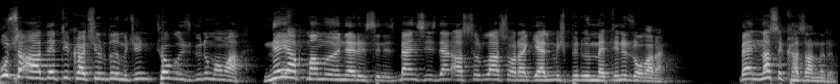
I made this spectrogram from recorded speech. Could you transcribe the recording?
Bu saadeti kaçırdığım için çok üzgünüm ama ne yapmamı önerirsiniz? Ben sizden asırlar sonra gelmiş bir ümmetiniz olarak. Ben nasıl kazanırım?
